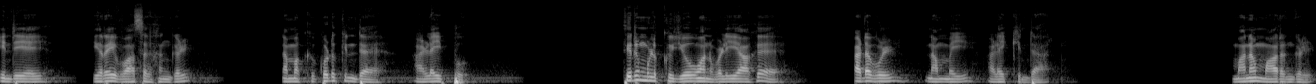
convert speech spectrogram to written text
இன்றைய இறை வாசகங்கள் நமக்கு கொடுக்கின்ற அழைப்பு. திருமுழுக்கு யோவான் வழியாக கடவுள் நம்மை அழைக்கின்றார். மனம் மாறுங்கள்.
